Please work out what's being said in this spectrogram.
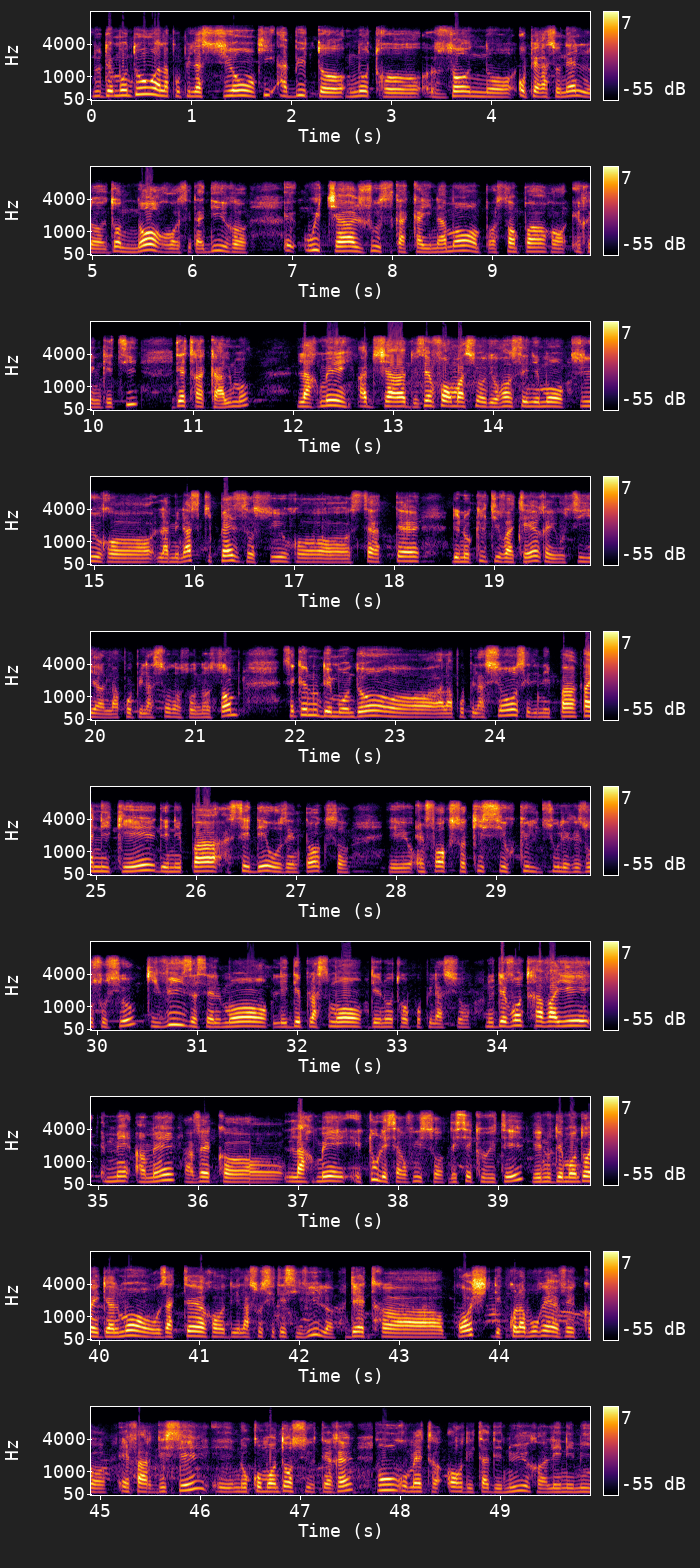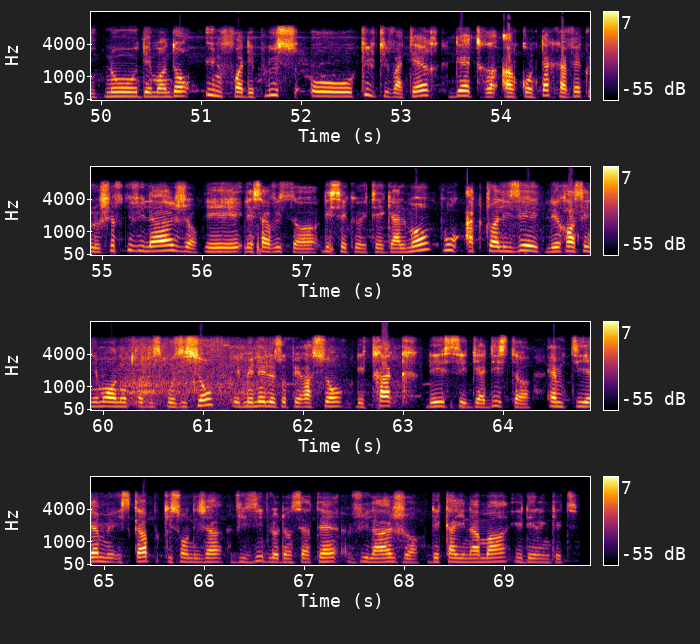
Nous demandons à la population qui habite notre zone opérationnelle, zone nord, c'est-à-dire Wicha jusqu'à Kainama, en passant par Erengeti, d'être calme. L'armée a déjà des informations, des renseignements sur euh, la menace qui pèse sur euh, certains de nos cultivateurs et aussi la population dans son ensemble. Ce que nous demandons à la population, c'est de ne pas paniquer, de ne pas céder aux intox et infox qui circulent sur les réseaux sociaux, qui visent seulement les déplacements de notre population. Nous devons travailler main à main avec euh, l'armée et tous les services de sécurité et nous demandons également aux acteurs de la société civile d'être euh, proches, de collaborer avec euh, FRDC et nos commandants sur terrain pour mettre hors d'état de nuire l'ennemi. Nous demandons une fois de plus aux cultivateurs d'être en contact avec le chef du village et les services de sécurité également pour actualiser les renseignements à notre disposition et mener les opérations de traque des djihadistes MTM et SCAP qui sont déjà visibles dans certains villages de Kainama et de Rengeti.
